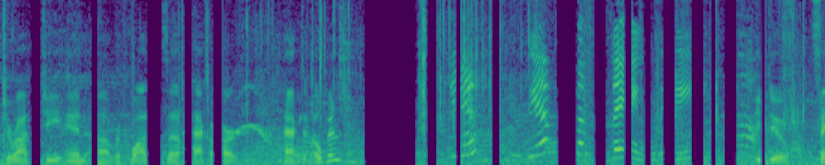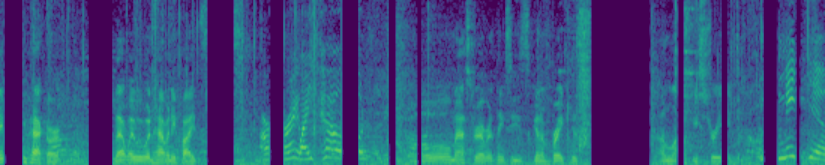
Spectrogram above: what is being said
Jirachi and uh, Rayquaza pack art pack to open. We have, we same, You do. Same pack art. That way we wouldn't have any fights. Alright, white code. Oh, Master Everett thinks he's going to break his unlucky streak. Me too.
